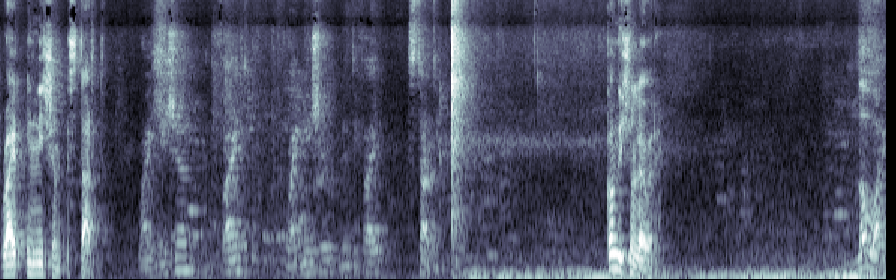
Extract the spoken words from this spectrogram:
Right ignition start. Right ignition. Fight. Right ignition. Identified. Starting. Condition lever. Low wide.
